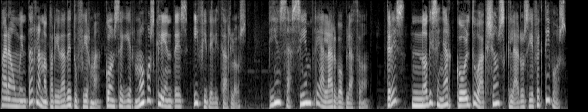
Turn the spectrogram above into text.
para aumentar la notoriedad de tu firma, conseguir nuevos clientes y fidelizarlos. Piensa siempre a largo plazo. 3. No diseñar call to actions claros y efectivos.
